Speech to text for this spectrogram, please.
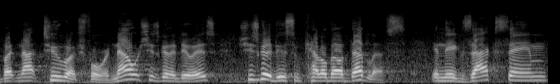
but not too much forward. Now what she's going to do is she's going to do some kettlebell deadlifts in the exact same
